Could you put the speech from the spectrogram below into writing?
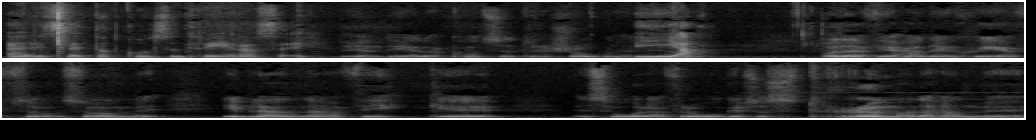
är ett sätt att koncentrera sig. Det är en del av koncentrationen. Ja. Och därför jag hade en chef som, som ibland när han fick eh, svåra frågor så strummade han med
